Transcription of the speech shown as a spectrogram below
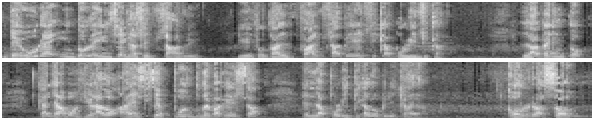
de una indolencia inaceptable y de total falta de ética política. Lamento que hayamos llegado a ese punto de bajeza en la política dominicana. Con razón,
